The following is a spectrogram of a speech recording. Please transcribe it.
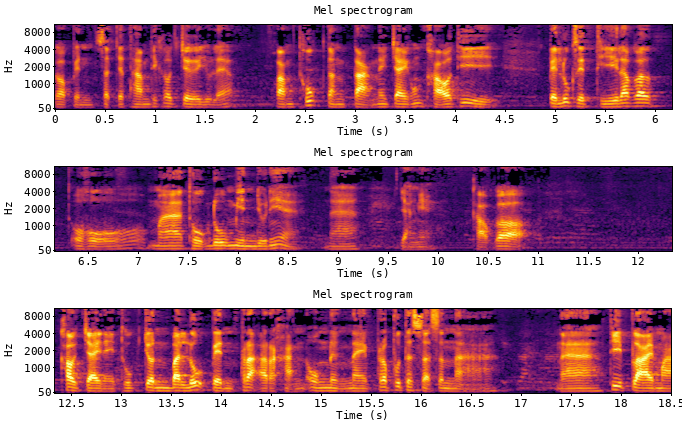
ก็เป็นสัจธรรมที่เขาเจออยู่แล้ว ความทุกข์ต่างๆ ในใจของเขาที่เป็นลูกเศรษฐีแล้วก็โอ้โห มาถูกดูหมิ่นอยู่เนี่ยนะ อย่างนี้เขาก็เข้าใจในทุกจนบรรลุเป็นพระอรหันต์องค์หนึ่งในพระพุทธศาสนานะที่ปลายไม้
